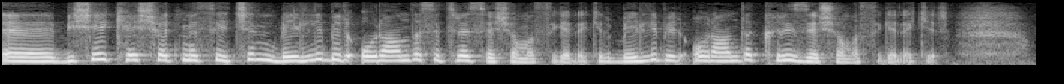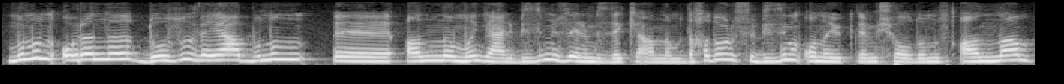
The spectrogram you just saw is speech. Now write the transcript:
e, bir şey keşfetmesi için belli bir oranda stres yaşaması gerekir. Belli bir oranda kriz yaşaması gerekir. Bunun oranı, dozu veya bunun e, anlamı yani bizim üzerimizdeki anlamı daha doğrusu bizim ona yüklemiş olduğumuz anlam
